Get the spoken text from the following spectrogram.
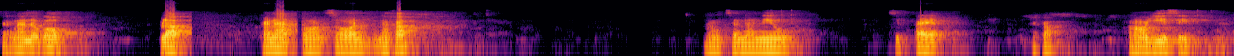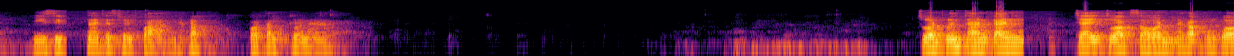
จากนั้นเราก็ปรับขนาดตัวอักษรนะครับทางชนานิว 18 นะครับ เอา20 20น่าจะสวยกว่านะครับ เพราะตามตัวหนาส่วนพื้นฐานการใช้ตัวอักษรนะครับ ผมก็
